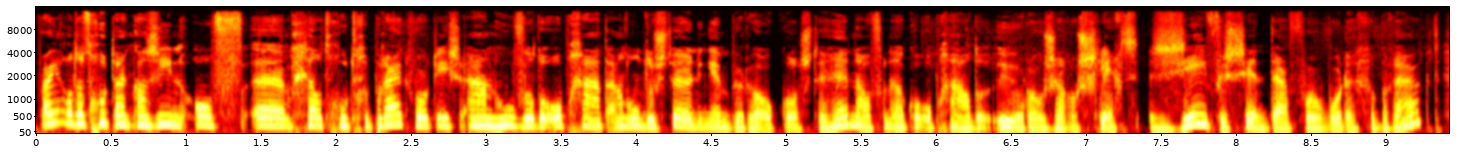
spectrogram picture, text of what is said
Waar je altijd goed aan kan zien of uh, geld goed gebruikt wordt... is aan hoeveel er opgaat aan ondersteuning en bureaukosten. Hè? Nou, van elke opgehaalde euro zou slechts 7 cent daarvoor worden gebruikt.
